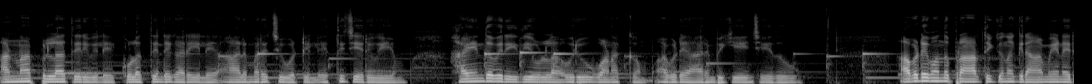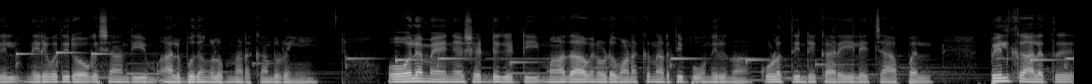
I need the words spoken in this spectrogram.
അണ്ണാപ്പിള്ള തെരുവിലെ കുളത്തിന്റെ കരയിലെ ആലമര ചുവട്ടിൽ എത്തിച്ചേരുകയും ഹൈന്ദവ രീതിയുള്ള ഒരു വണക്കം അവിടെ ആരംഭിക്കുകയും ചെയ്തു. അവിടെ വന്ന് പ്രാർത്ഥിക്കുന്ന ഗ്രാമീണരിൽ നിരവധി രോഗശാന്തിയും അത്ഭുതങ്ങളും നടക്കാൻ തുടങ്ങി. ഓലമേഞ്ഞ ഷെഡ് കെട്ടി മാതാവിനോട് വണക്കം നടത്തി പോന്നിരുന്ന കുളത്തിന്റെ കരയിലെ ചാപ്പൽ പിൽക്കാലത്ത്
